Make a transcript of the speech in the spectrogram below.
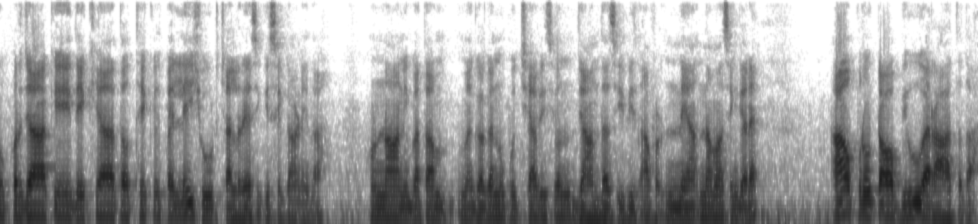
ਉੱਪਰ ਜਾ ਕੇ ਦੇਖਿਆ ਤਾਂ ਉੱਥੇ ਇੱਕ ਪਹਿਲੇ ਹੀ ਸ਼ੂਟ ਚੱਲ ਰਿਹਾ ਸੀ ਕਿਸੇ ਗਾਣੇ ਦਾ। ਹੁਣ ਨਾ ਨਹੀਂ ਪਤਾ, ਮੈਂ ਗਗਨ ਨੂੰ ਪੁੱਛਿਆ ਵੀ ਸੀ, ਉਹ ਜਾਣਦਾ ਸੀ ਵੀ ਆ ਨਵਾਂ ਸਿੰਗਰ ਹੈ। ਆ ਉੱਪਰੋਂ ਟੌਪ ਵਿਊ ਆ ਰਾਤ ਦਾ,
